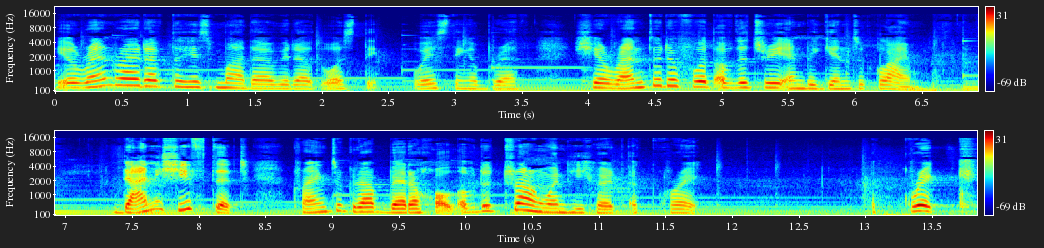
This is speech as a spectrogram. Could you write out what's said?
He ran right up to his mother without wasting a breath. She ran to the foot of the tree and began to climb. Danny shifted, trying to grab better hold of the trunk when he heard a crack. Creak.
